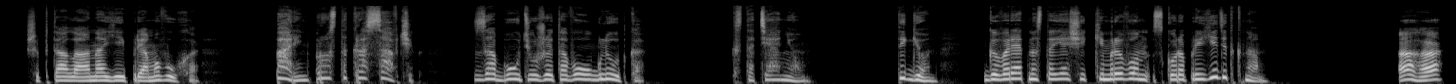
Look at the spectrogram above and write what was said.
— шептала она ей прямо в ухо. «Парень просто красавчик! Забудь уже того ублюдка!» Кстати, о нем. Ты, Гён, говорят, настоящий Ким Ревон скоро приедет к нам? Ага,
